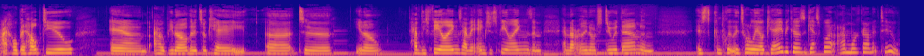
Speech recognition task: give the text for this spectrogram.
I hope it helped you, and I hope you know that it's okay uh, to you know, have these feelings, having anxious feelings and and not really know what to do with them and it's completely totally okay because guess what? I'm working on it too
